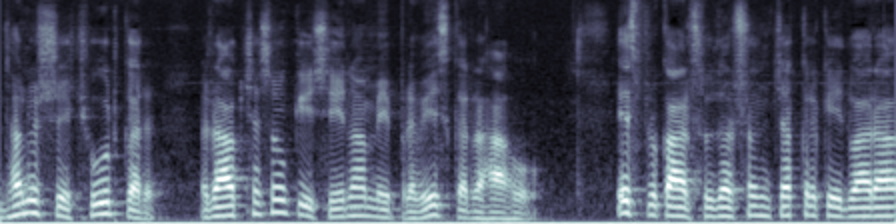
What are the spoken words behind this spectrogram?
धनुष से छूटकर राक्षसों की सेना में प्रवेश कर रहा हो। इस प्रकार सुदर्शन चक्र के द्वारा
